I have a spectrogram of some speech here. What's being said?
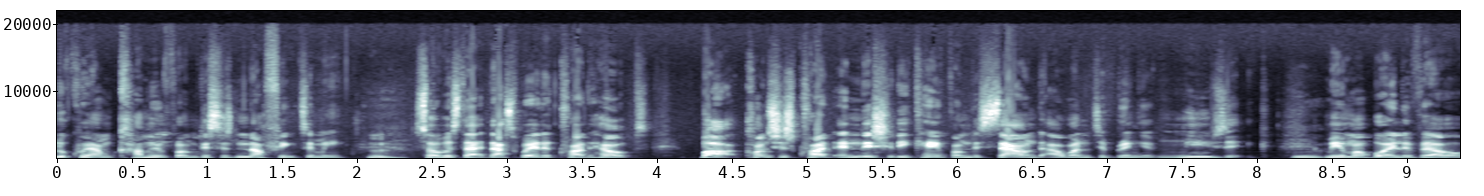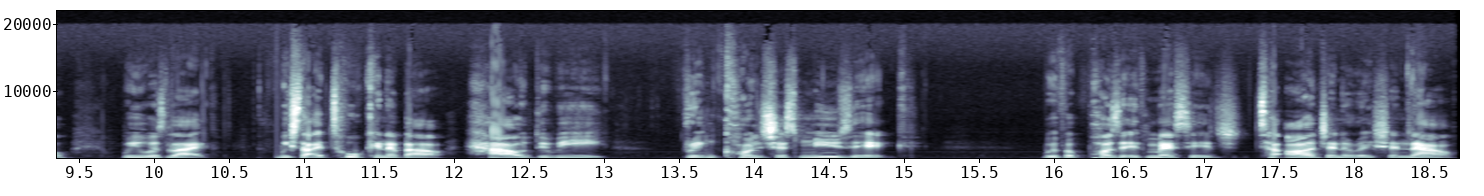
Look where I'm coming from. This is nothing to me. Mm. So it's that that's where the crud helps. But conscious crud initially came from the sound that I wanted to bring with music. Mm. Me and my boy Lavelle, we was like, we started talking about how do we bring conscious music with a positive message to our generation now.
